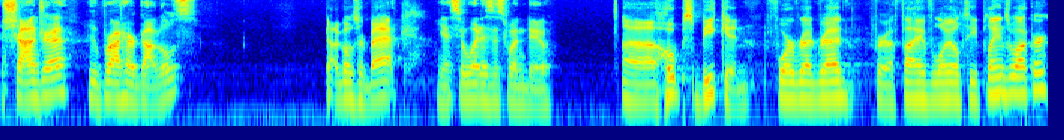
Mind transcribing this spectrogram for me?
Chandra who brought her goggles. Goggles are back. Yeah. So what does this one do? Uh, Hope's Beacon, four red red for a five loyalty planeswalker,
